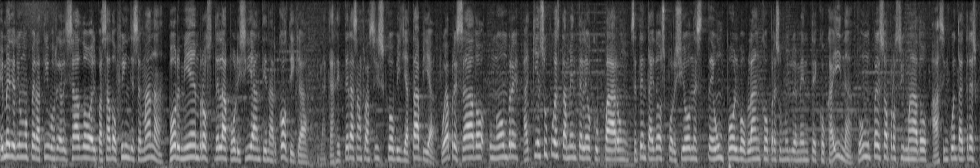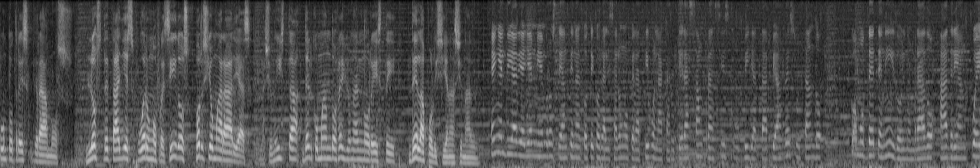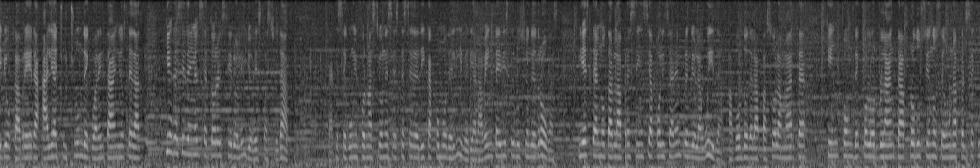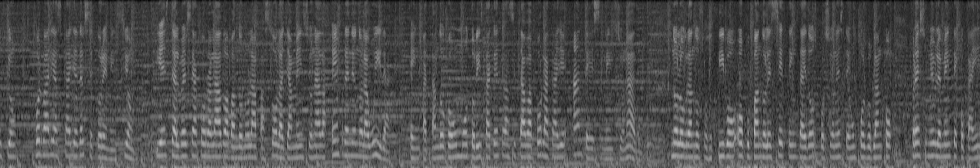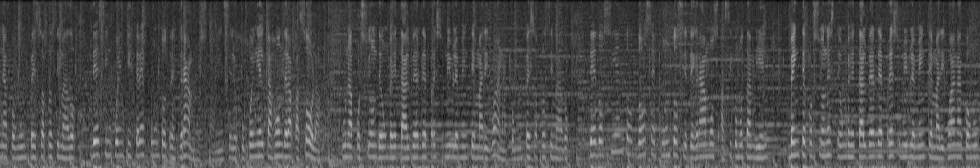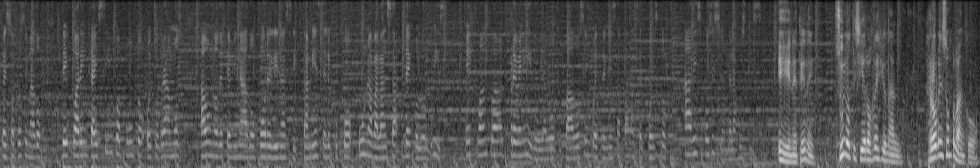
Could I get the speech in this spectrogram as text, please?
en medio de un operativo realizado el pasado fin de semana por miembros de la Policía Antinarcótica. En la carretera San Francisco-Villatapia fue apresado un hombre a quien supuestamente le ocuparon 72 porciones de un polvo blanco, presumiblemente cocaína, con un peso aproximado a 53.3 gramos. Los detalles fueron ofrecidos por Xiomar Arias, relacionista del Comando Regional Noreste de la Policía Nacional. En el día de ayer, miembros de antinarcóticos realizaron un operativo en la carretera San Francisco-Villa Tapia, resultando como detenido el nombrado Adrián Cuello Cabrera, alia Chuchún, de 40 años de edad, quien reside en el sector El Cirolillo de esta ciudad ya que según informaciones este se dedica como delivery a la venta y distribución de drogas y este al notar la presencia policial emprendió la huida. A bordo de la pasola marca King Kong de color blanca, produciéndose una persecución por varias calles del sector en mención. Y este al verse acorralado abandonó la pasola ya mencionada, emprendiendo la huida e impactando con un motorista que transitaba por la calle antes mencionada no logrando su objetivo, ocupándole 72 porciones de un polvo blanco, presumiblemente cocaína con un peso aproximado de 53.3 gramos. También se le ocupó en el cajón de la pasola una porción de un vegetal verde, presumiblemente marihuana, con un peso aproximado de 212.7 gramos, así como también 20 porciones de un vegetal verde, presumiblemente marihuana, con un peso aproximado de 45.8 gramos, aún no determinado por el INACIP. También se le ocupó una balanza de color gris. En cuanto al prevenido y a lo ocupado, se encuentra en esa para ser puesto a disposición de la justicia. NTN, su noticiero regional, Robinson Blanco.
